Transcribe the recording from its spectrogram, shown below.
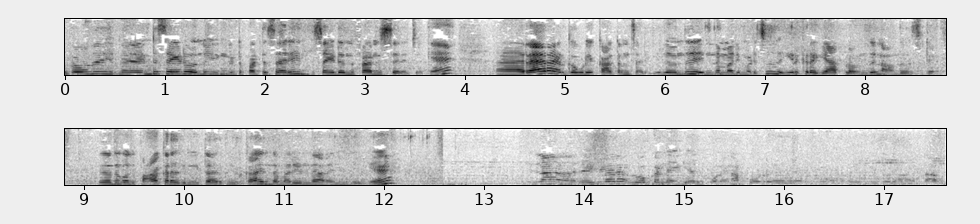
இப்போ வந்து இந்த ரெண்டு சைடு வந்து இங்கிட்ட பட்டு சாரி இந்த சைடு வந்து ஃபேன்சி சாரி வச்சுருக்கேன். ரேராக எடுக்கக்கூடிய காட்டன் சாரி இது வந்து இந்த மாதிரி மடித்து இருக்கிற கேப்பில் வந்து நான் வந்து வச்சுட்டேன். இது வந்து கொஞ்சம் பார்க்கறதுக்கு நீட்டாக இருக்குங்கக்கா இந்த மாதிரி வந்து அரேஞ்ச் பண்ணியிருக்கேன் இதெல்லாம் ரெகுலராக லோக்கலில் எங்கேயாவது போனேன்னா போடுற இதெல்லாம் டாப்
